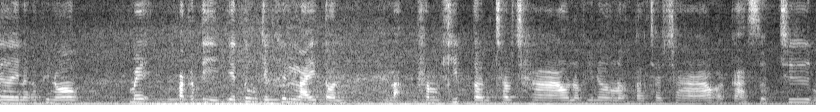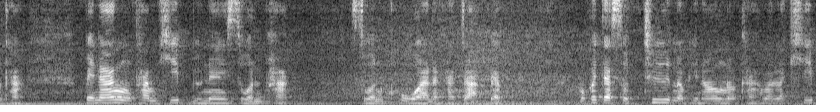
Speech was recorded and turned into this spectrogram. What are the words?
เลยนะคะพี่น้องไม่ปกติเยตุ้มจะขึ้นไลฟ์ตอนละทำคลิปตอนเช้าๆเนาะพี่น้องเนาะตอนเช้าๆ อากาศสดชื่นค่ะ ไปนั่งทำคลิปอยู่ในสวนผักสวนครัวนะคะจะแบบมันก็จะสดชื่นเนาะพี่น้องเนาะค่ะวันละคลิป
